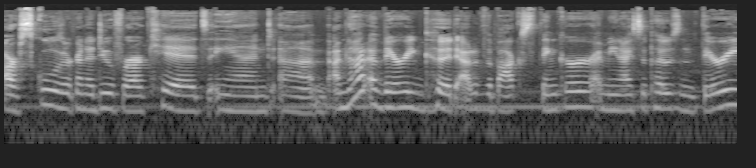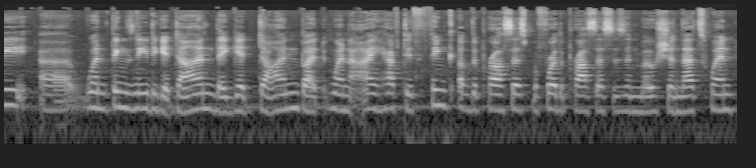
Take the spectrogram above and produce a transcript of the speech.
our schools are going to do for our kids. And um, I'm not a very good out of the box thinker. I mean, I suppose in theory, uh, when things need to get done, they get done. But when I have to think of the process before the process is in motion, that's when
